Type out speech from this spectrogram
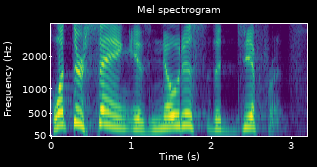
What they're saying is notice the difference.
